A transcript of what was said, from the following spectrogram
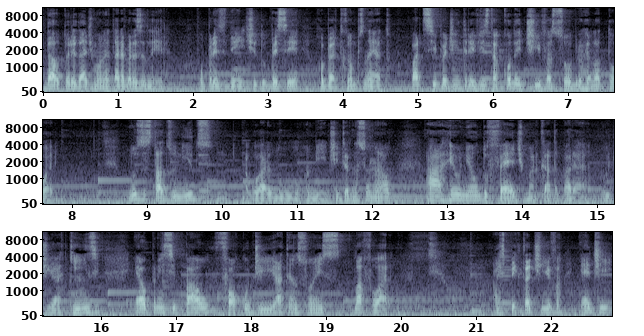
da Autoridade Monetária Brasileira. O presidente do BC, Roberto Campos Neto, participa de entrevista coletiva sobre o relatório. Nos Estados Unidos, agora no ambiente internacional, a reunião do Fed, marcada para o dia 15, é o principal foco de atenções lá fora. A expectativa é de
